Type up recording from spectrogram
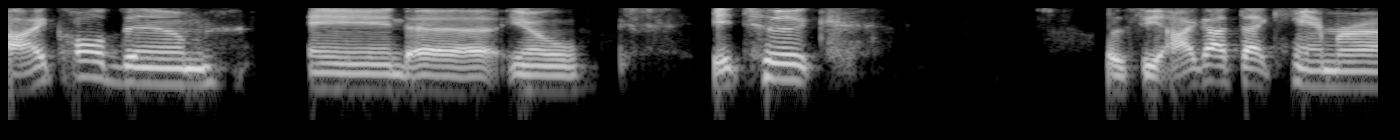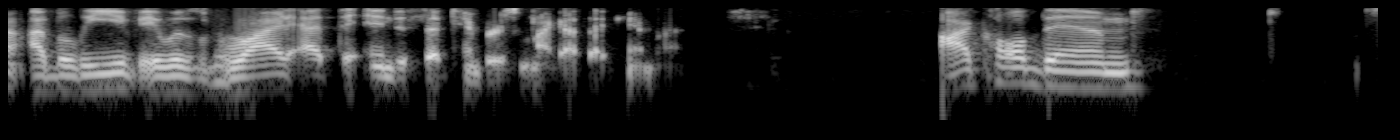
I called them, and uh, you know, it took. Let's see. I got that camera. I believe it was right at the end of September is when I got that camera. I called them. Let's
